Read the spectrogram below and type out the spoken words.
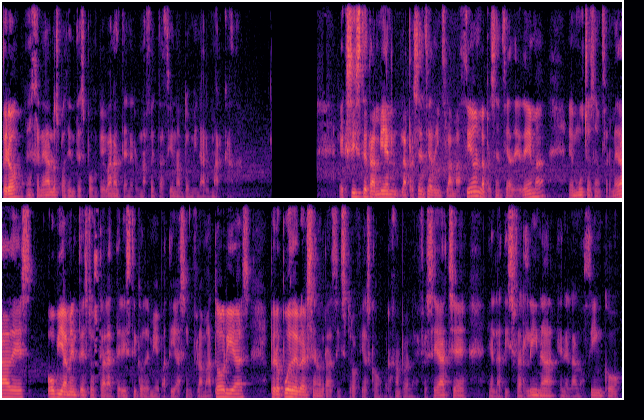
pero en general los pacientes Pompe van a tener una afectación abdominal marcada. Existe también la presencia de inflamación, la presencia de edema en muchas enfermedades, Obviamente esto es característico de miopatías inflamatorias, pero puede verse en otras distrofias como por ejemplo en la FSH, en la disferlina, en el ano 5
